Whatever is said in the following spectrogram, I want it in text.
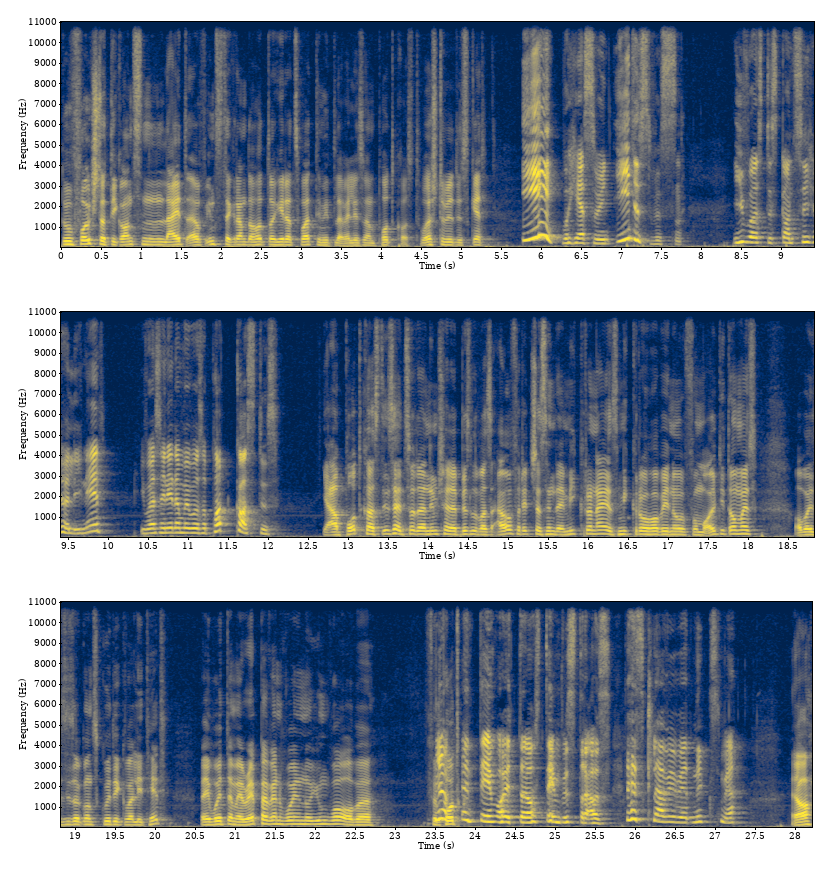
Du folgst doch die ganzen Leute auf Instagram, da hat doch jeder zweite mittlerweile so einen Podcast. Weißt du, wie das geht? Ich? Woher soll ich das wissen? Ich weiß das ganz sicherlich nicht. Ich weiß ja nicht einmal, was ein Podcast ist. Ja, ein Podcast ist halt so, da nimmst du halt ein bisschen was auf, redest das in dein Mikro rein. Das Mikro habe ich noch vom Alti damals, aber es ist eine ganz gute Qualität. Weil ich wollte einmal Rapper werden, wo ich noch jung war, aber für Ja, Podcast. in dem Alter, aus dem bist du raus. Das glaube ich wird nichts mehr. Ja,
